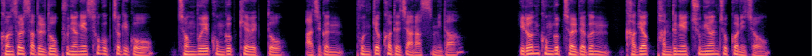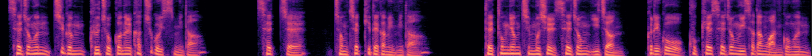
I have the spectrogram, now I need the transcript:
건설사들도 분양에 소극적이고 정부의 공급 계획도 아직은 본격화되지 않았습니다. 이런 공급 절벽은 가격 반등의 중요한 조건이죠. 세종은 지금 그 조건을 갖추고 있습니다. 셋째, 정책 기대감입니다. 대통령 집무실 세종 이전, 그리고 국회 세종의사당 완공은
